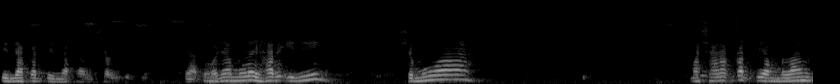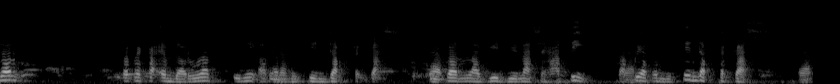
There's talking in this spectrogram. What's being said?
tindakan-tindakan selanjutnya. Pokoknya mulai hari ini semua masyarakat yang melanggar PPKM darurat ini akan ditindak tegas, bukan lagi dinasehati, tapi akan ditindak tegas. Lah.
